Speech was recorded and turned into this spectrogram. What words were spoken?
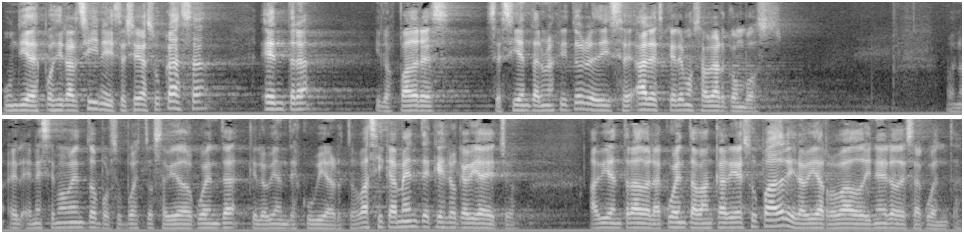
Un día después de ir al cine y se llega a su casa, entra y los padres se sientan en un escritorio y le dice, Alex, queremos hablar con vos. Bueno, él en ese momento, por supuesto, se había dado cuenta que lo habían descubierto. Básicamente, ¿qué es lo que había hecho? Había entrado a la cuenta bancaria de su padre y le había robado dinero de esa cuenta.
